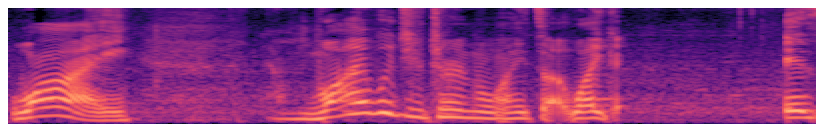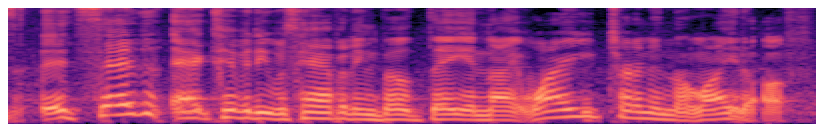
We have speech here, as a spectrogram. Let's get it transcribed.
Why? Why would you turn the lights off? Like, is it said activity was happening both day and night. Why are you turning the light off?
